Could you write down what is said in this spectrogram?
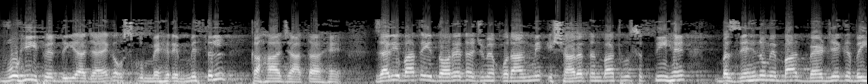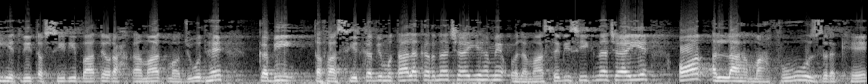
وہی پھر دیا جائے گا، اس کو مہر مثل کہا جاتا ہے۔ ظاہری بات ہے، یہ دور ترجمہ قرآن میں اشارہ اشارتن بات ہو سکتی ہے بس ذہنوں میں بات بیٹھ جائے کہ بھئی یہ اتنی تفصیلی باتیں اور احکامات موجود ہیں۔ کبھی تفاصیر کا بھی مطالعہ کرنا چاہیے ہمیں، علماء سے بھی سیکھنا چاہیے۔ اور اللہ محفوظ رکھے۔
